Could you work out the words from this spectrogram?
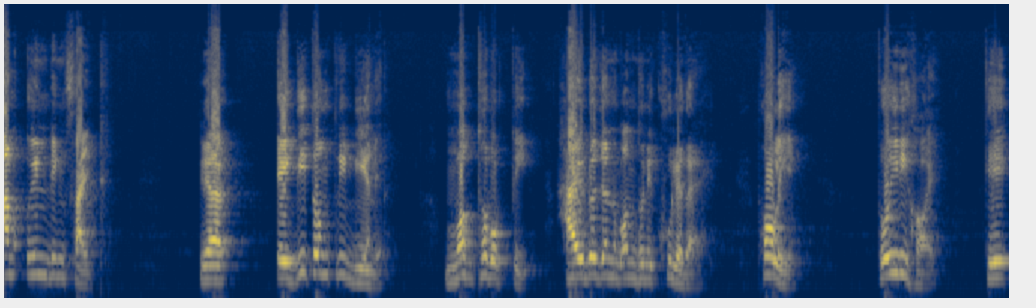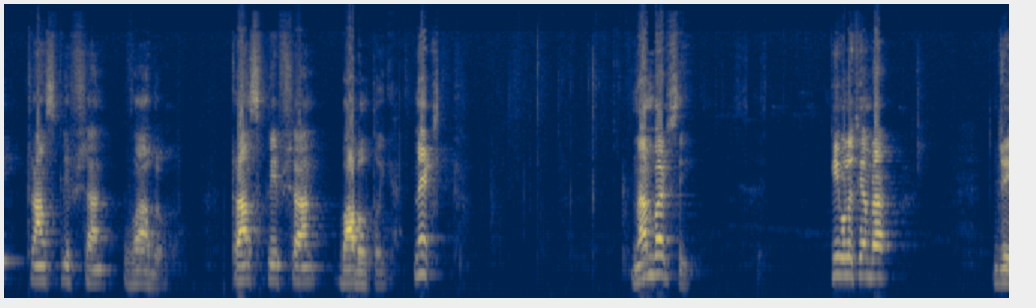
আনউইন্ডিং সাইট ক্লিয়ার এই দ্বিতন্ত্রী ডিএনএর মধ্যবর্তী হাইড্রোজেন বন্ধনী খুলে দেয়। ফলে তৈরি হয় কে? ট্রান্সক্রিপশন বাবল ট্রান্সক্রিপশন বাবল তৈরি হয়। নেক্সট নাম্বার সি কি বলেছি আমরা? যে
